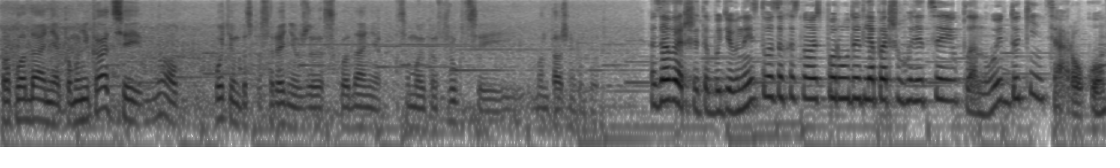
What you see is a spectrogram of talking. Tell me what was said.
прокладання комунікацій, ну а потім безпосередньо вже складання самої конструкції і монтажні роботи. Завершити будівництво захисної споруди для першого ліцею планують до кінця року.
